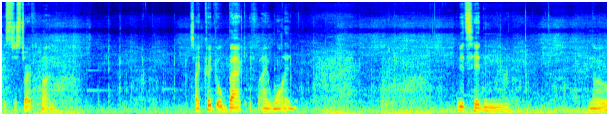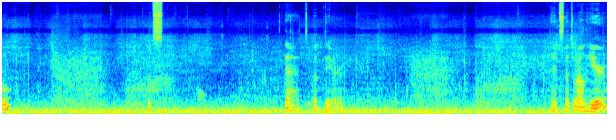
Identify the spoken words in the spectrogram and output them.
Let's just try for fun. So I could go back if I wanted. Maybe it's hidden. No. What's that up there? It's not around here.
